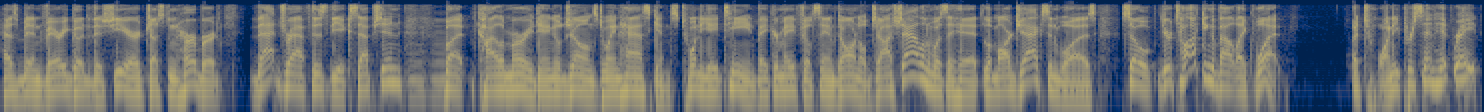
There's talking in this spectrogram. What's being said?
has been very good this year. Justin Herbert, that draft is the exception, mm-hmm. but Kyler Murray, Daniel Jones, Dwayne Haskins, 2018, Baker Mayfield, Sam Darnold, Josh Allen was a hit, Lamar Jackson was. So you're talking about like what? A 20% hit rate?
